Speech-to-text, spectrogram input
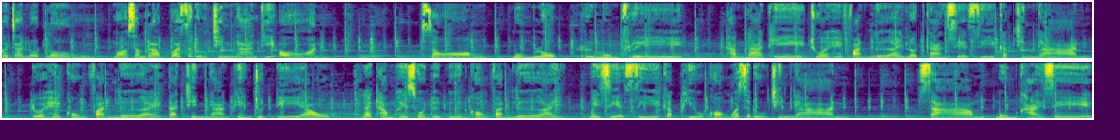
ก็จะลดลง เหมาะสำหรับวัสดุชิ้นงานที่อ่อน 2. มุมหลบหรือมุมฟรี ทำหน้าที่ช่วยให้ฟันเลื่อยลดการเสียสีกับชิ้นงาน โดยให้คมฟันเลื่อย ตัดชิ้นงานเพียงจุดเดียว และทำให้ส่วนอื่นๆ ของฟันเลื่อย ไม่เสียสีกับผิวของวัสดุชิ้นงาน 3. มุมคายเศษ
